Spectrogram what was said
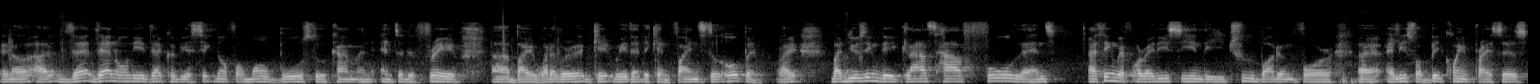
you know, uh, then, then, only that could be a signal for more bulls to come and enter the fray uh, by whatever gateway that they can find still open, right? But using the glass half full lens, I think we've already seen the true bottom for uh, at least for Bitcoin prices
